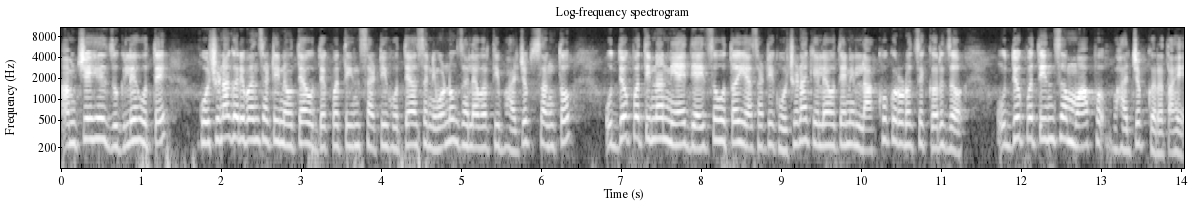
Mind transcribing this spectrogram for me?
आमचे हे जुगले होते. घोषणा गरिबांसाठी नव्हत्या उद्योगपतींसाठी होत्या. असं निवडणूक झाल्यावरती भाजप सांगतो उद्योगपतींना न्याय द्यायचं होतं. यासाठी घोषणा केल्या होत्या आणि लाखो करोडोचे कर्ज उद्योगपतींचं माफ भाजप करत आहे.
